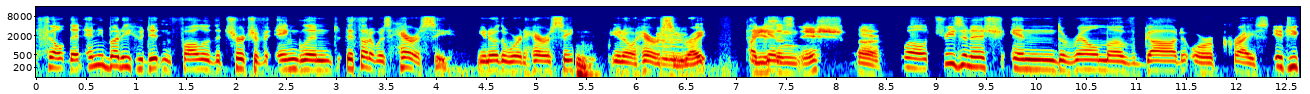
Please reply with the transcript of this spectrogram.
felt that anybody who didn't follow the Church of England, they thought it was heresy. You know the word heresy? You know heresy, Mm. right? Treason-ish? Or Well, treasonish in the realm of God or Christ. If you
